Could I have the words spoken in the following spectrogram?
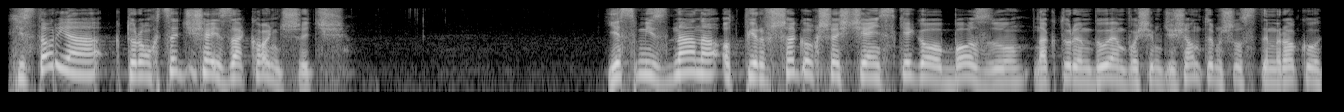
Historia, którą chcę dzisiaj zakończyć, jest mi znana od pierwszego chrześcijańskiego obozu, na którym byłem w 1986 roku,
